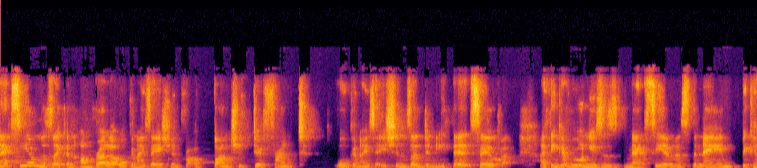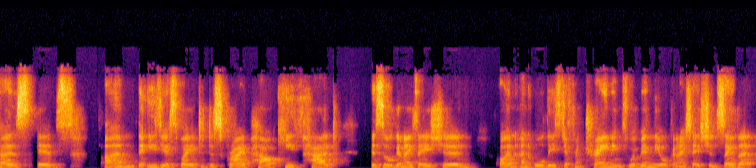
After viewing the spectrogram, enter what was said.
NXIVM was like an umbrella organization for a bunch of different organizations underneath it. So I think everyone uses NXIVM as the name because it's um, the easiest way to describe how Keith had this organization and, and all these different trainings within the organization so that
